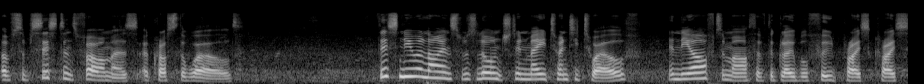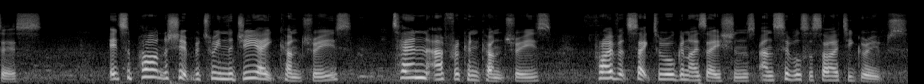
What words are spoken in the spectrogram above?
of subsistence farmers across the world. This new alliance was launched in May 2012 in the aftermath of the global food price crisis. It's a partnership between the G8 countries, 10 African countries, private sector organisations and civil society groups.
